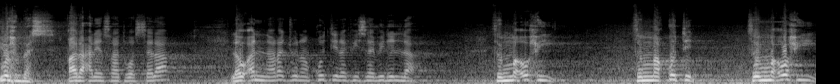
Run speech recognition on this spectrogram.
يحبس. قال عليه الصلاة والسلام لو أن رجلا قتل في سبيل الله ثم أحيي ثم قتل ثم أحيي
